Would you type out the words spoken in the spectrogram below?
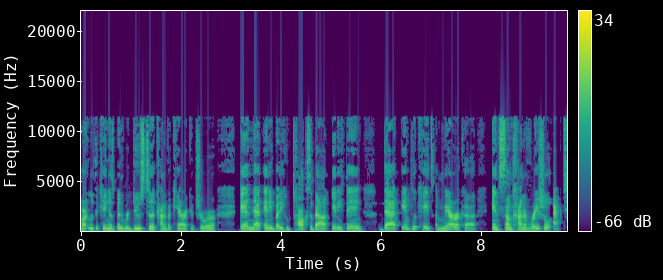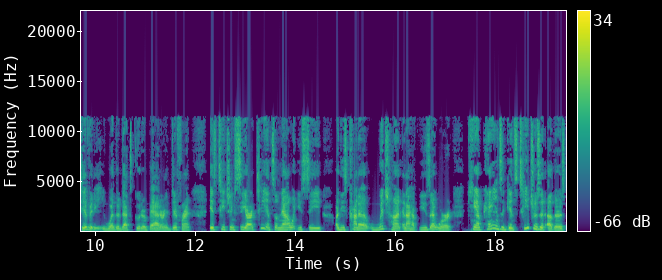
Martin Luther King has been reduced to kind of a caricature and that anybody who talks about anything that implicates America in some kind of racial activity, whether that's good or bad or indifferent, is teaching CRT. And so now what you see are these kind of witch hunt, and I have to use that word, campaigns against teachers and others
